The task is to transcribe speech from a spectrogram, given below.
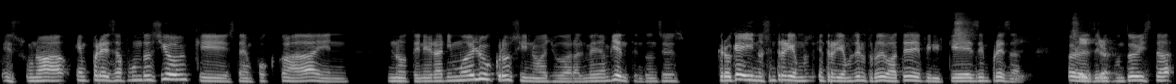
es una empresa fundación que está enfocada en no tener ánimo de lucro, sino ayudar al medio ambiente. Entonces, creo que ahí nos entraríamos, entraríamos en otro debate de definir qué es empresa. Pero desde mi punto de vista,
